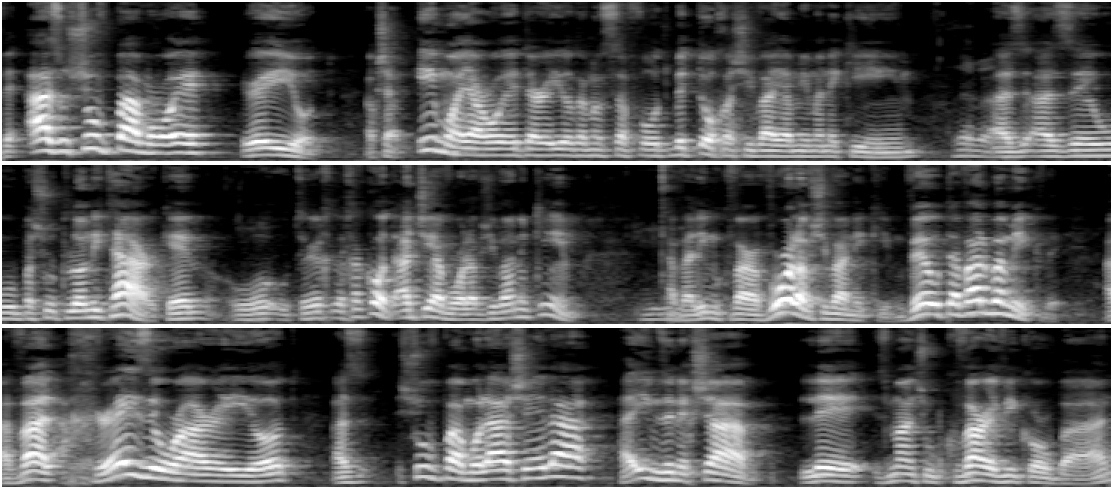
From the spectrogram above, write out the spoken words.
ואז הוא שוב פעם רואה ראיות. עכשיו, אם הוא היה רואה את הראיות הנוספות בתוך השבעה ימים הנקיים. אז, אז אה, הוא פשוט לא נטהר, כן? הוא, הוא צריך לחכות עד שיעברו עליו שבעה נקיים. אבל אם כבר עברו עליו שבעה נקיים, והוא טבל במקווה, אבל אחרי זה הוא ראה ראיות, אז שוב פעם עולה השאלה, האם זה נחשב לזמן שהוא כבר הביא קורבן,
